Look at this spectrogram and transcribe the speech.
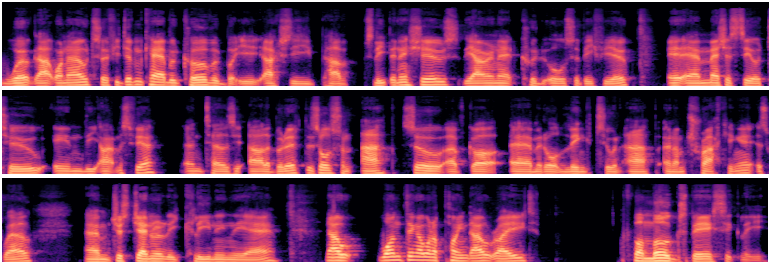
Work that one out. So if you didn't care about COVID, but you actually have sleeping issues, the Aranet could also be for you. It um, measures CO2 in the atmosphere and tells you all about it. There's also an app, so I've got um, it all linked to an app, and I'm tracking it as well. Um, just generally cleaning the air. Now, one thing I want to point out, right, for mugs basically,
